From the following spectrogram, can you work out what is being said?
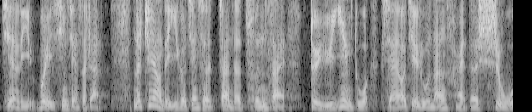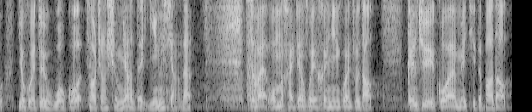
建立卫星监测站？那这样的一个监测站的存在，对于印度想要介入南海的事务，又会对我国造成什么样的影响呢？此外，我们还将会和您关注到，根据国外媒体的报道。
